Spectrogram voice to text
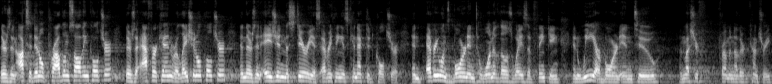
There's an Occidental problem solving culture, there's an African relational culture, and there's an Asian mysterious, everything is connected culture. And everyone's born into one of those ways of thinking, and we are born into, unless you're from another country,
